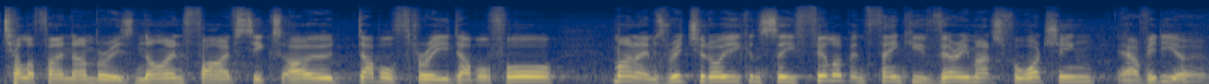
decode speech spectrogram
Telephone number is 9560 3344. My name is Richard, or you can see Philip, and thank you very much for watching our video.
